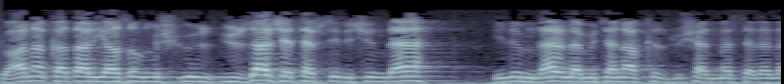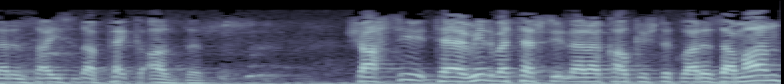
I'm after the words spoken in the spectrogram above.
Şu ana kadar yazılmış yüzlerce tefsir içinde ilimlerle mütenakız düşen meselelerin sayısı da pek azdır. Şahsi tevil ve tefsirlere kalkıştıkları zaman,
